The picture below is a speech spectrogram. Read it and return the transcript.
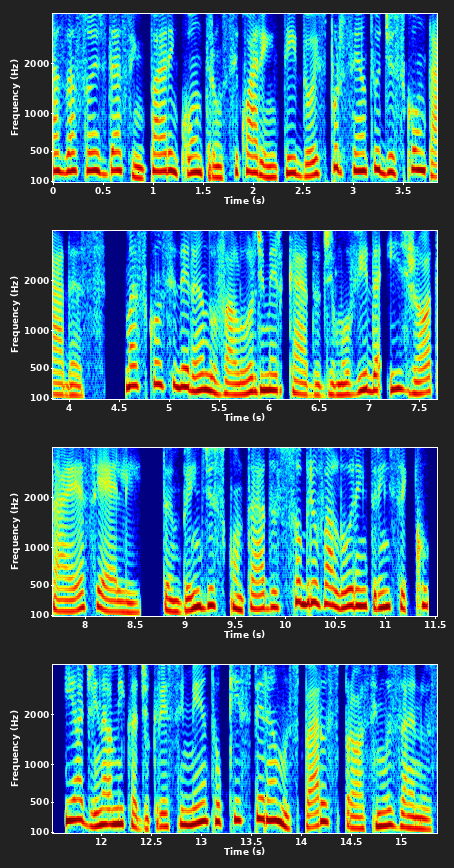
as ações da Simpar encontram-se 42% descontadas, mas considerando o valor de mercado de Movida e JSL, também descontados sobre o valor intrínseco, e a dinâmica de crescimento que esperamos para os próximos anos,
